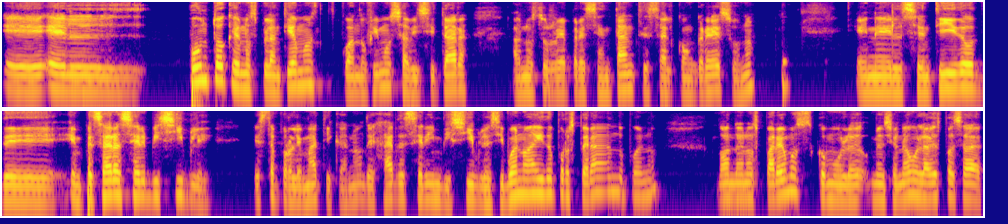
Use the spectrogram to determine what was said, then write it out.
eh, el punto que nos planteamos cuando fuimos a visitar a nuestros representantes al Congreso, ¿no? En el sentido de empezar a hacer visible esta problemática, ¿no? Dejar de ser invisibles. Y bueno, ha ido prosperando, pues, ¿no? Donde nos paremos, como lo mencionamos la vez pasada,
